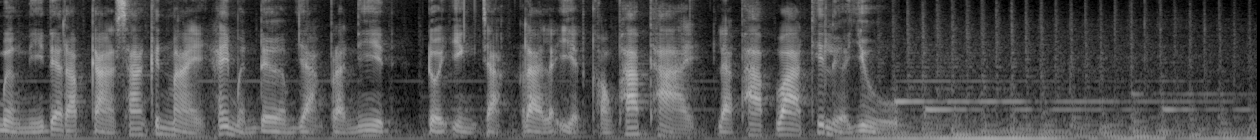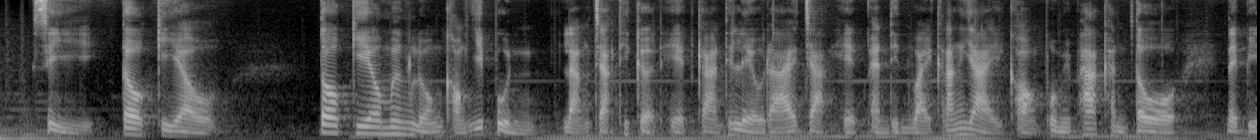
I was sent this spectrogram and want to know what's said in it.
เมืองนี้ได้รับการสร้างขึ้นใหม่ให้เหมือนเดิมอย่างประณีต โดยอิงจากรายละเอียดของภาพถ่าย และภาพวาดที่เหลืออยู่ 4. โตเกียว โตเกียวเมืองหลวงของญี่ปุ่น หลังจากที่เกิดเหตุการณ์ที่เลวร้ายจากเหตุแผ่นดินไหวครั้งใหญ่ของภูมิภาคคันโต ในปี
